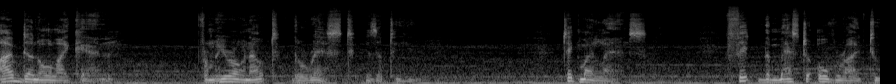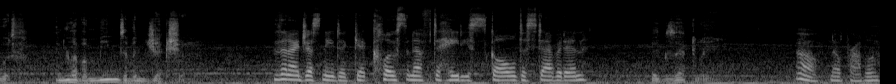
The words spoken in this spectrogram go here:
I've done all I can. From here on out, the rest is up to you. Take my lance. Fit the Master Override to it, and you have a means of injection. Then I just need to get close enough to Hades' skull to stab it in? Exactly. Oh, no problem.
